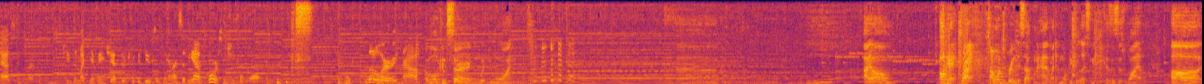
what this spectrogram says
asked. Uh, she's in my campaign. She asked her if she could do something, and I said, "Yeah, of course." And she sent that. I'm a little worried now. I'm a little concerned what you want. I um. Okay, right. So I wanted to bring this up when I had like more people listening because this is wild. Uh.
